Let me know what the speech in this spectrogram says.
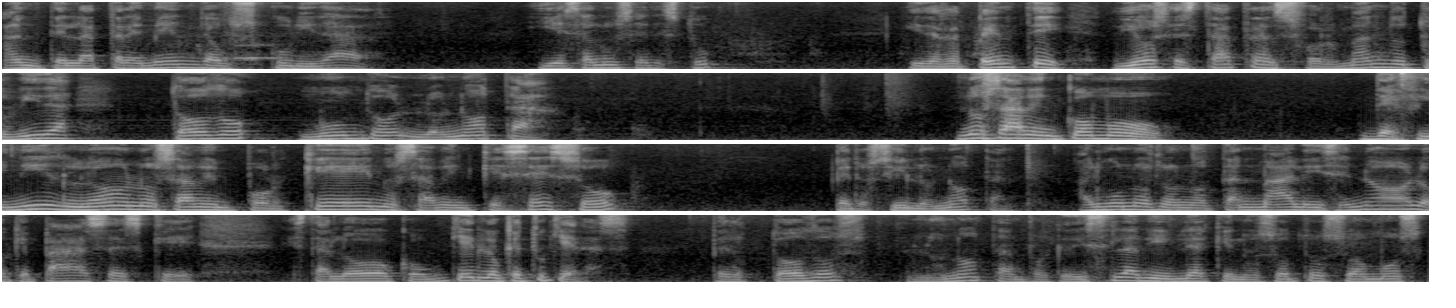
ante la tremenda oscuridad. Y esa luz eres tú y de repente Dios está transformando tu vida, todo mundo lo nota. No saben cómo definirlo, no saben por qué, no saben qué es eso, pero sí lo notan. Algunos lo notan mal y dicen, no, lo que pasa es que está loco, lo que tú quieras. Pero todos lo notan porque dice la Biblia que nosotros somos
